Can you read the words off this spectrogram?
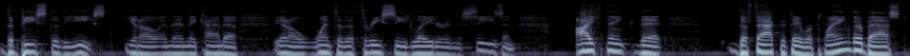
the beast of the East, you know, and then they kind of, you know, went to the three seed later in the season. I think that the fact that they were playing their best,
